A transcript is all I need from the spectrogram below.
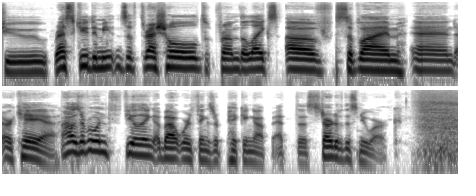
to rescue the mutants of Threshold from the likes of Sublime and Arkea. How's everyone feeling about where things are picking up at the start of this new arc?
